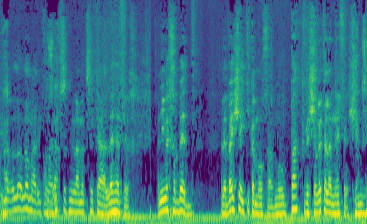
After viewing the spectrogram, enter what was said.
לא, לא, לא מעריך, מעריך זאת מילה מצחיקה, להפך. אני מכבד. הלוואי שהייתי כמוך, מאופק ושולט על הנפש. כן, זה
